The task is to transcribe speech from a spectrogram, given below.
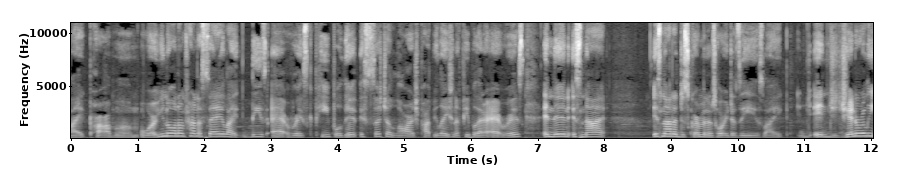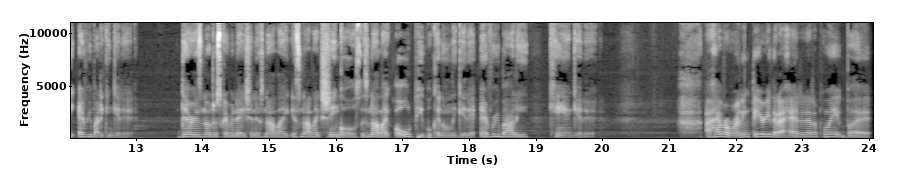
like problem or you know what I'm trying to say? Like these at risk people there is such a large population of people that are at risk. And then it's not it's not a discriminatory disease. Like in generally everybody can get it. There is no discrimination. It's not like it's not like shingles. It's not like old people can only get it. Everybody can get it. I have a running theory that I had it at a point but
